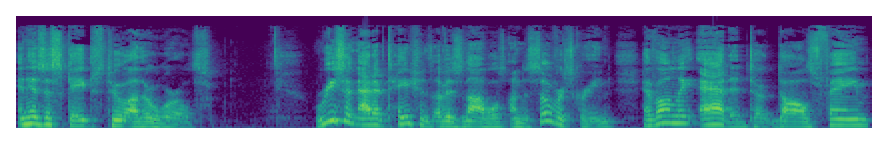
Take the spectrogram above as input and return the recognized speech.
and his escapes to other worlds. Recent adaptations of his novels on the silver screen have only added to Dahl's fame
